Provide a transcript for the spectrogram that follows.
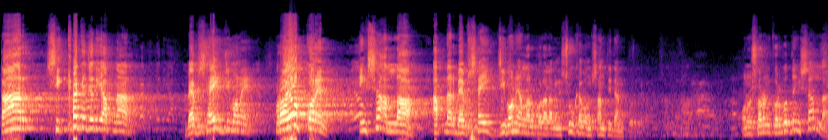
তার শিক্ষাকে যদি আপনার ব্যবসায়িক জীবনে প্রয়োগ করেন ইনশা আল্লাহ আপনার ব্যবসায়িক জীবনে আল্লাহ রব্বুল আলমিন সুখ এবং শান্তি দান করবে। অনুসরণ করব তো ইনশাআল্লাহ।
